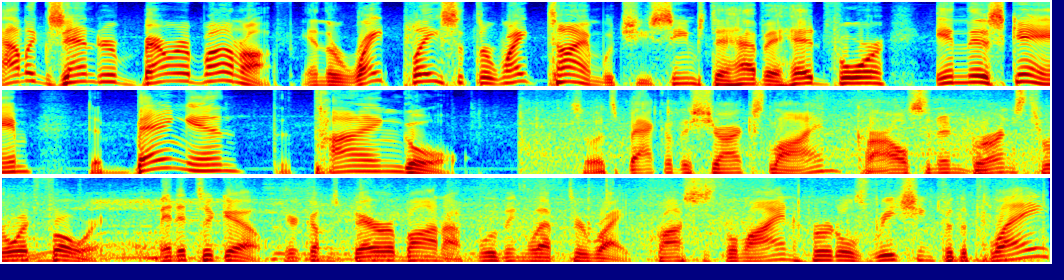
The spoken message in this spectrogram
Alexander Barabanov, in the right place at the right time, which he seems to have a head for in this game, to bang in the tying goal. So it's back of the Sharks line. Karlsson and Burns throw it forward. Minute to go. Here comes Barabanov moving left to right. Crosses the line. Hertl's reaching for the play.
